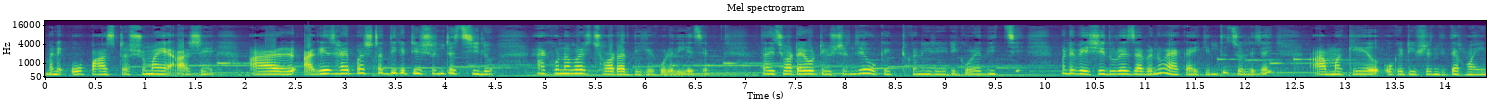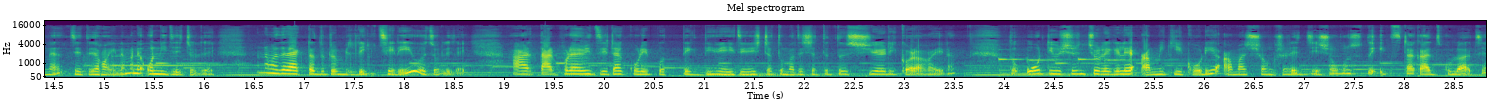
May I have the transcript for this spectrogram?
মানে ও পাঁচটার সময় আসে। আর আগে সাড়ে পাঁচটার দিকে টিউশনটা ছিল, এখন আবার ছটার দিকে করে দিয়েছে। তাই ছটায় ও টিউশন যেয়ে ওকে একটুখানি রেডি করে দিচ্ছি। মানে বেশি দূরে যাবে না, ও একাই কিন্তু চলে যায়। আমাকে ওকে টিউশন দিতে হয় না, যেতে হয় না মানে ও নিজেই চলে যায়। মানে আমাদের একটা দুটো বিল্ডিং ছেড়েই ও চলে যায়। আর তারপরে আমি যেটা করি প্রত্যেক দিন, এই জিনিসটা তোমাদের সাথে তো শেয়ারই করা হয় না। তো ও টিউশন চলে গেলে আমি কি করি, আমার সংসারের যে সমস্ত এক্সট্রা কাজগুলো আছে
